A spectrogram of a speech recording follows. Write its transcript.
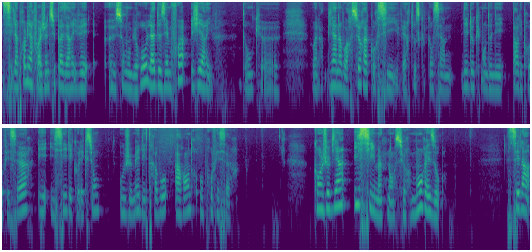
si la première fois je ne suis pas arrivée euh, sur mon bureau, la deuxième fois j'y arrive. Donc euh, voilà, bien avoir ce raccourci vers tout ce qui concerne les documents donnés par les professeurs et ici les collections où je mets les travaux à rendre au professeur. Quand je viens ici maintenant sur mon réseau, c'est là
